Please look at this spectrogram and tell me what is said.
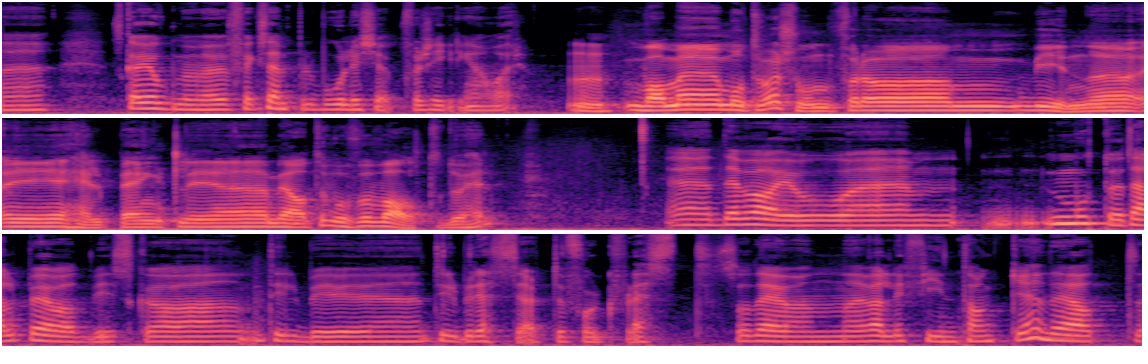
eh, skal jobbe med f.eks. boligkjøpforsikringa vår. Mm. Hva med motivasjonen for å begynne i Help, egentlig, Beate? Hvorfor valgte du Help? Eh, det var jo eh, Mottoet til LP er jo at vi skal tilby, tilby, rettshjelp til folk flest. Så det er jo en veldig fin tanke. Det at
